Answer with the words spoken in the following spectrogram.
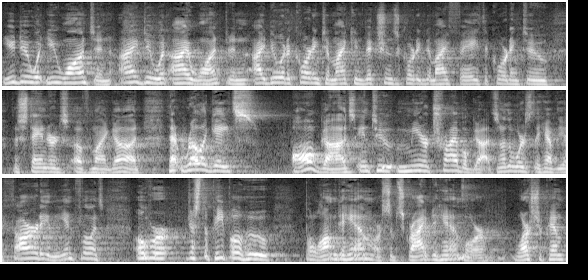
you do what you want and I do what I want and I do it according to my convictions, according to my faith, according to the standards of my God, that relegates all gods into mere tribal gods. In other words, they have the authority and the influence over just the people who belong to him or subscribe to him or worship him.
